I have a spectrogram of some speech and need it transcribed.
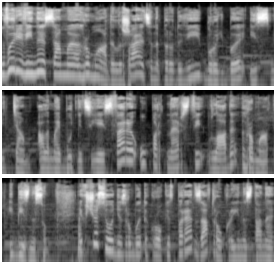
У вирі війни саме громади лишаються на передовій боротьби із сміттям, але майбутнє цієї сфери у партнерстві влади, громад і бізнесу. Якщо сьогодні зробити кроки вперед, завтра Україна стане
